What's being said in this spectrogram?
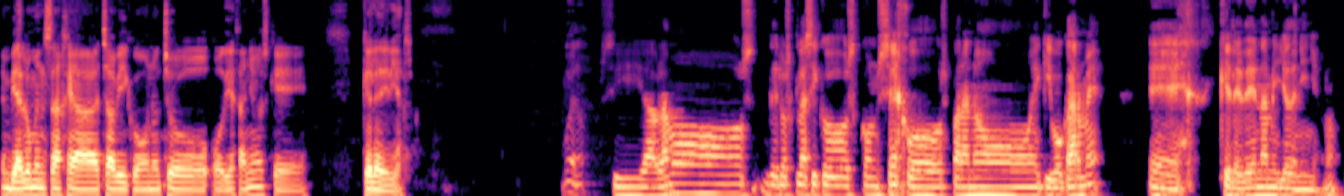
enviarle un mensaje a Xavi con 8 o 10 años, ¿qué, qué le dirías? Bueno, si hablamos de los clásicos consejos para no equivocarme, eh, que le den a mí yo de niño, ¿no?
